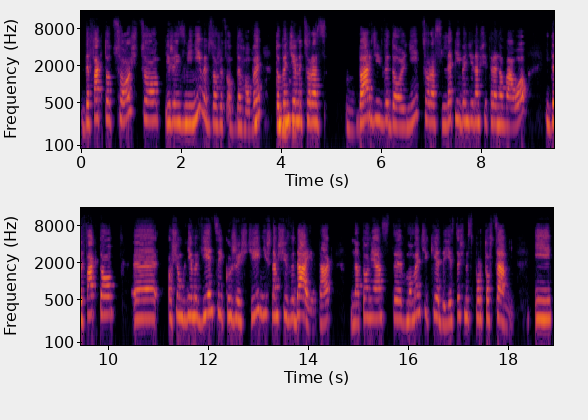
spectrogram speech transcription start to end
de facto coś, co jeżeli zmienimy wzorzec oddechowy, to mhm. będziemy coraz bardziej wydolni, coraz lepiej będzie nam się trenowało i de facto e, osiągniemy więcej korzyści niż nam się wydaje, tak? Natomiast e, w momencie, kiedy jesteśmy sportowcami i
